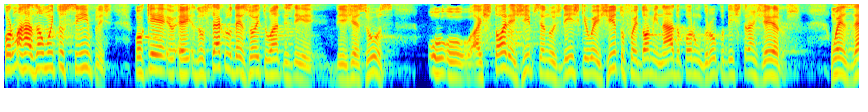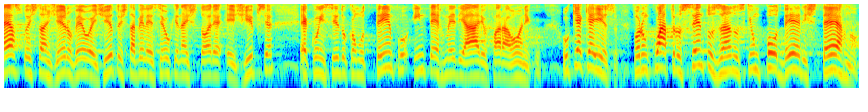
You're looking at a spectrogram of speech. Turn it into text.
por uma razão muito simples, porque eh, eh, no século 18 antes de, de Jesus, o, o, a história egípcia nos diz que o Egito foi dominado por um grupo de estrangeiros. Um exército estrangeiro veio ao Egito e estabeleceu o que na história egípcia é conhecido como tempo intermediário faraônico. O que é que é isso? Foram 400 anos que um poder externo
